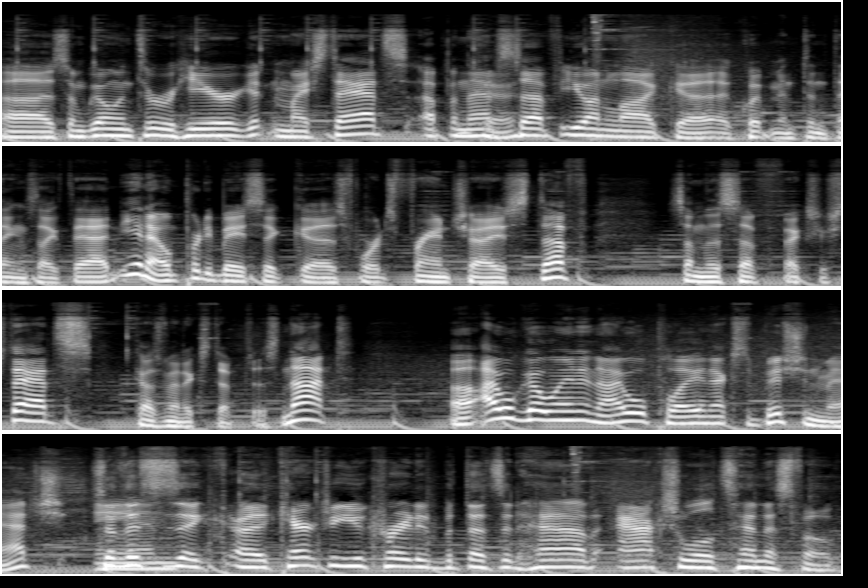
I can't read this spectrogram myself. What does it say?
Uh, so I'm going through here, getting my stats up and that Okay. stuff. You unlock uh, equipment and things like that. You know, pretty basic uh, sports franchise stuff. Some of the stuff affects your stats. Cosmetic stuff does not. Uh, I will go in and I will play an exhibition match. So this is a, a character you created, but does it have actual tennis folk?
